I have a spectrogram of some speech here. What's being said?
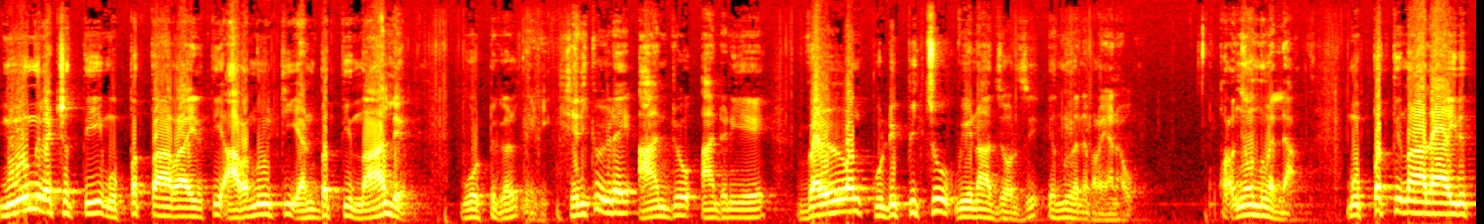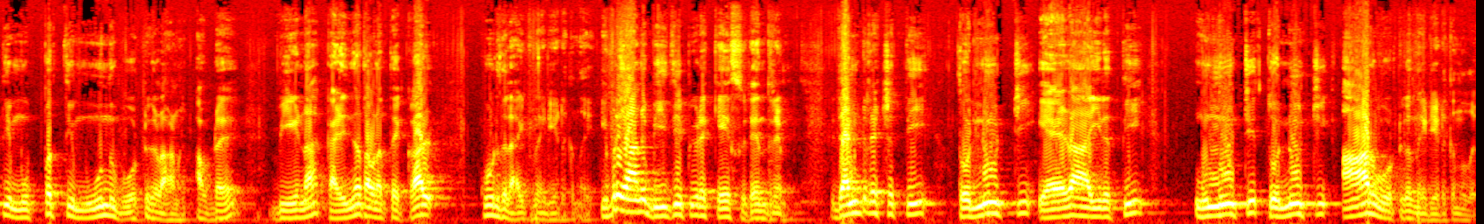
മൂന്ന് ലക്ഷത്തി മുപ്പത്തി ആറായിരത്തി അറുന്നൂറ്റി എൺപത്തി നാല് വോട്ടുകൾ നേടി. ശരിക്കും ഇവിടെ ആൻഡ്രോ ആന്റണിയെ വെള്ളം കുടിപ്പിച്ചു വീണ ജോർജ് എന്ന് തന്നെ പറയാനാവും. കുറഞ്ഞൊന്നുമല്ല. മുപ്പത്തിനാലായിരത്തി മുപ്പത്തി മൂന്ന് വോട്ടുകളാണ് അവിടെ വീണ കഴിഞ്ഞ തവണത്തേക്കാൾ കൂടുതലായിട്ട് നേടിയെടുക്കുന്നത്. ഇവിടെയാണ് ബി ജെ പിയുടെ കെ സുരേന്ദ്രൻ. രണ്ട് ലക്ഷത്തി തൊണ്ണൂറ്റി ഏഴായിരത്തി മുന്നൂറ്റി തൊണ്ണൂറ്റി ആറ് വോട്ടുകൾ നേടിയെടുക്കുന്നത്.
